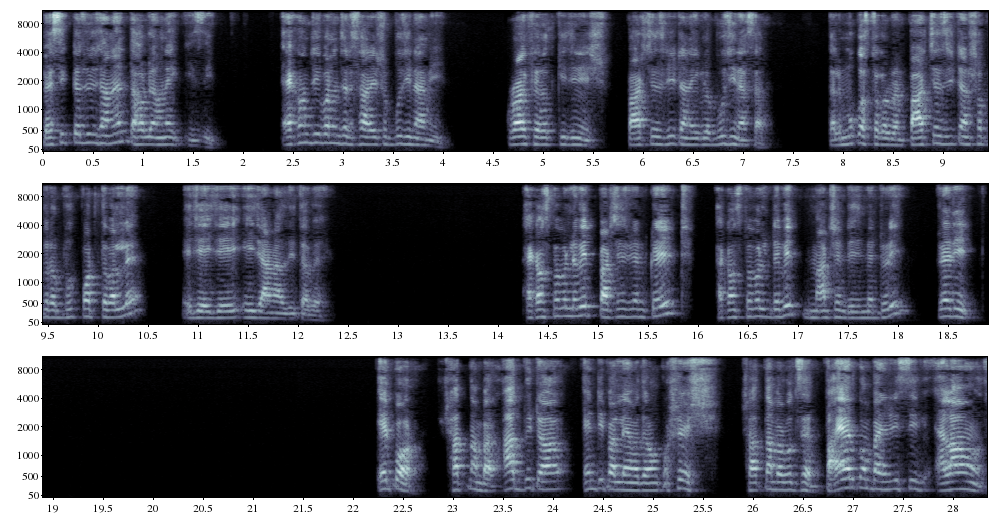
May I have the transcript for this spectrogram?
বেসিকটা যদি জানেন, তাহলে অনেক ইজি এখন যদি বলেন যে, স্যার, এসব বুঝি না আমি। ক্রয় ফেরত কি জিনিস? পারচেজ রিটার্ন এগুলো বুঝি না, স্যার। তাহলে মুখস্থ করবেন। পারচেজ রিটার্ন শব্দটা পড়তে পারলে এই যে এই যে, এই জার্নাল দিতে হবে। Accounts payable debit purchase return credit accounts payable debit merchant inventory credit এরপর, সাত নাম্বার। আর দুইটা এন্ট্রি পারলে আমাদের অঙ্ক শেষ। সাত নাম্বার বলছে buyer company receive allowance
